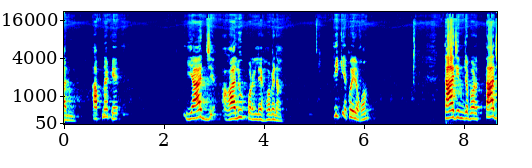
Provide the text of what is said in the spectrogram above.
আলু। আপনাকে ইয়াজ আলু পড়লে হবে না। ঠিক একই রকম। তাজিম জবর তাজ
